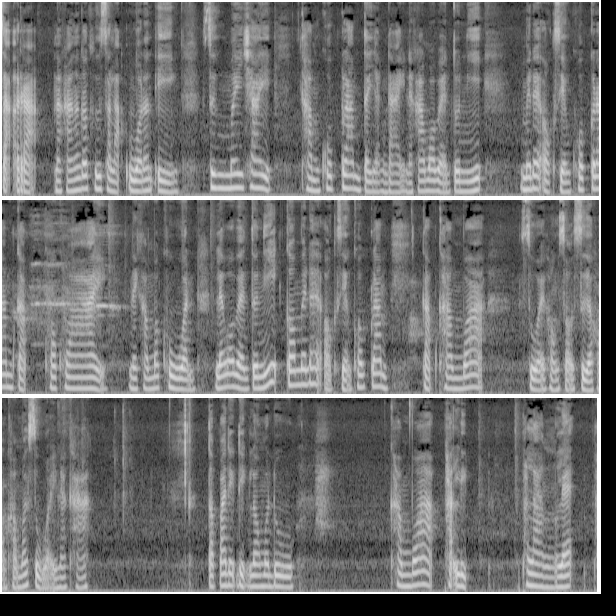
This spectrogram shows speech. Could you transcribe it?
สระนะคะ นั่นก็คือสระอัวนั่นเอง ซึ่งไม่ใช่คำควบกล้ำแต่อย่างใดนะคะ วอแหวนตัวนี้ไม่ได้ออกเสียงควบกล้ำกับคอควาย ในคำว่าควร และวอแหวนตัวนี้ก็ไม่ได้ออกเสียงควบกล้ำ กับคำว่าสวยของสอเสือของคำว่าสวยนะคะ ต่อไปเด็กๆลองมาดูคำว่าผลิต พลังและพ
